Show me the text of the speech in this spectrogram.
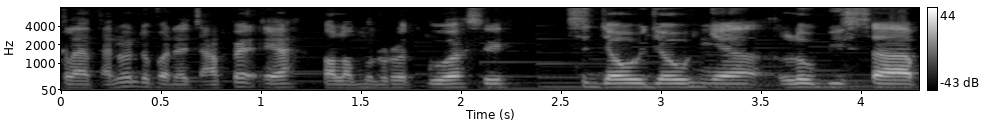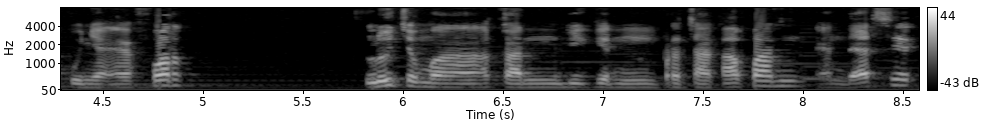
kelihatannya udah pada capek ya kalau menurut gua sih. Sejauh-jauhnya lu bisa punya effort, lu cuma akan bikin percakapan and that's it.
